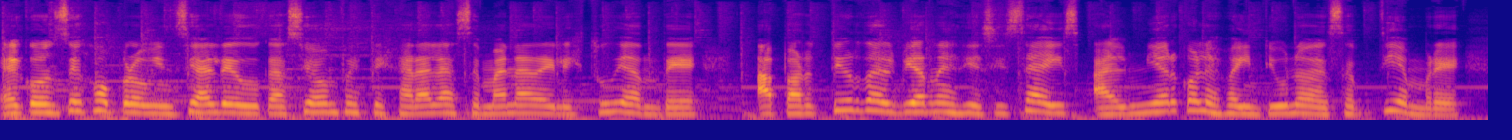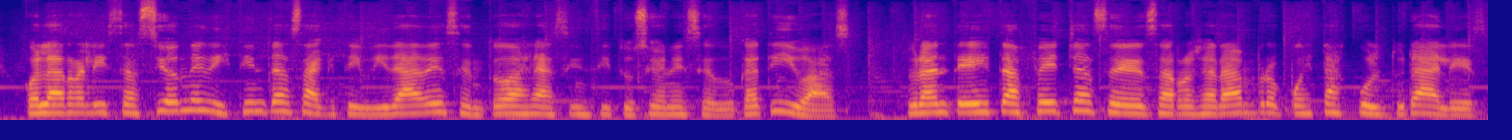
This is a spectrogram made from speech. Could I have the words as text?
El Consejo Provincial de Educación festejará la Semana del Estudiante a partir del viernes 16 al miércoles 21 de septiembre, con la realización de distintas actividades en todas las instituciones educativas. Durante esta fecha se desarrollarán propuestas culturales,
